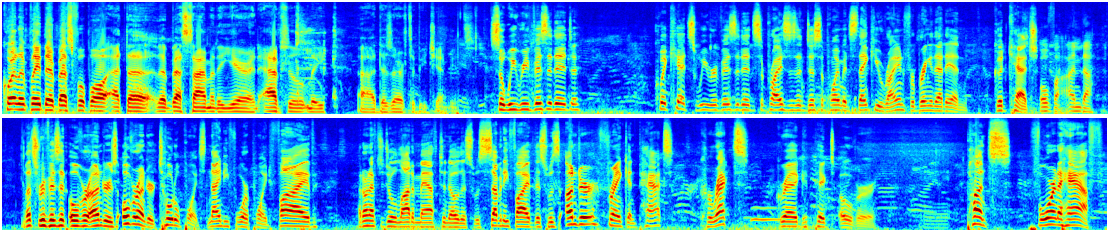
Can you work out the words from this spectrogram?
Cortland played their best football at the, the best time of the year and absolutely uh, deserved to be champions. So we revisited quick hits. We revisited surprises and disappointments. Thank you, Ryan, for bringing that in. Good catch. Over under. Let's revisit over unders. Over under total points 94.5. I don't have to do a lot of math to know this was 75. This was under. Frank and Pat correct. Greg picked over. Punts four and a half.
